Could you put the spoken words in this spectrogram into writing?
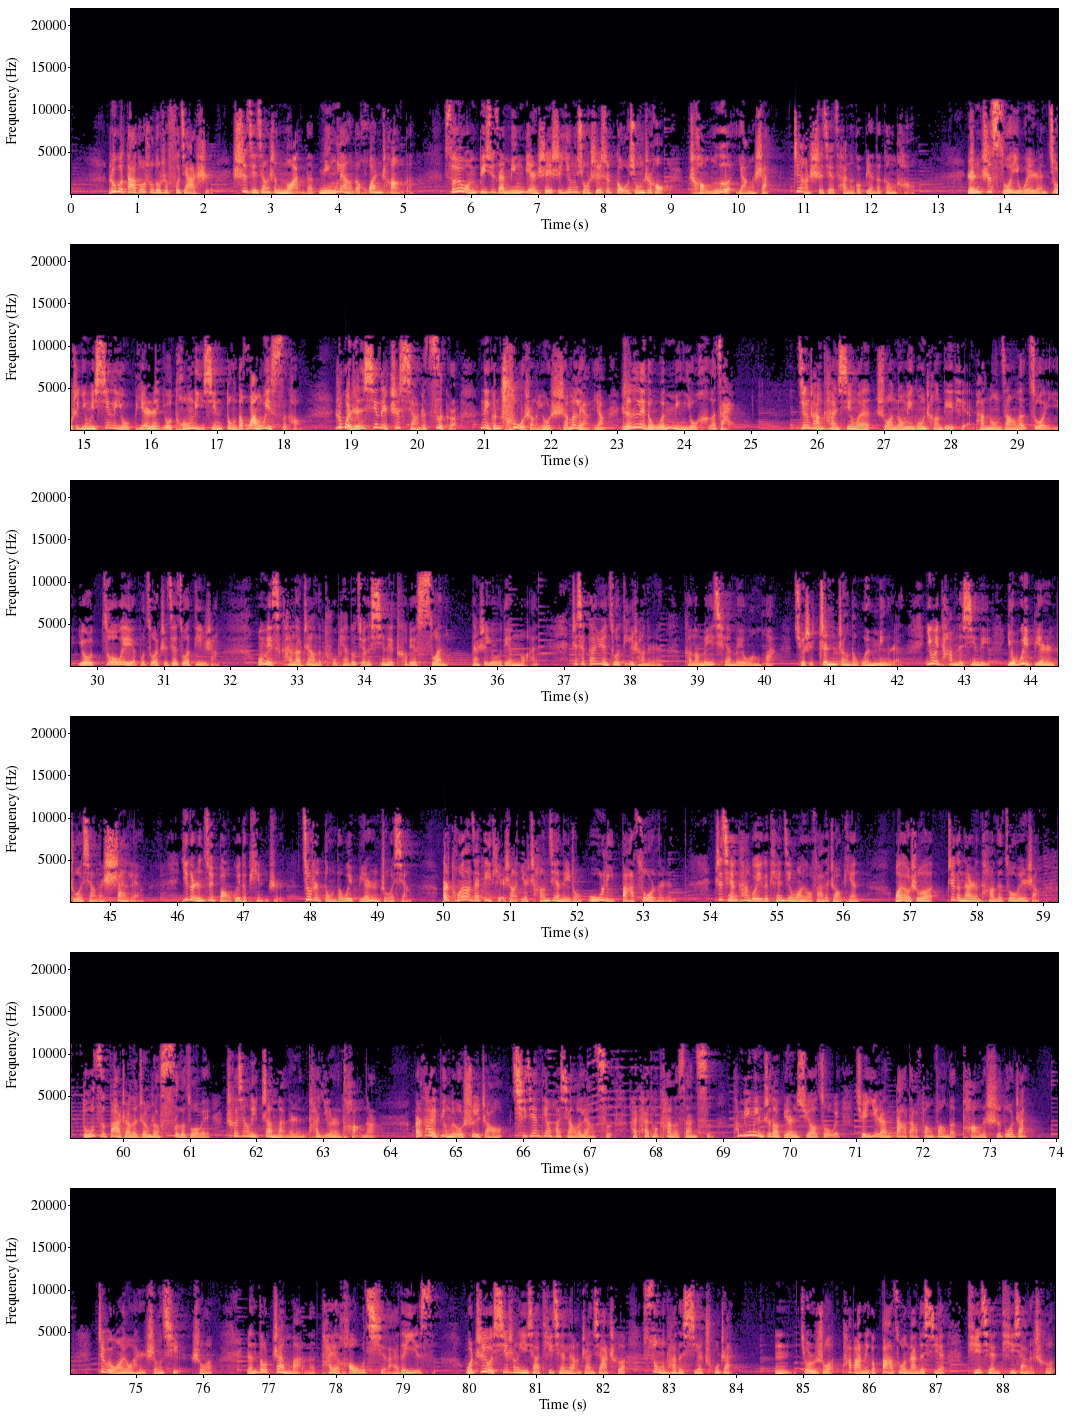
如果大多数都是副驾驶，世界将是暖的、明亮的、欢畅的。所以我们必须在明辨谁是英雄、谁是狗熊之后，惩恶扬善，这样世界才能够变得更好。人之所以为人，就是因为心里有别人，有同理心，懂得换位思考。如果人心里只想着自个儿，那跟畜生有什么两样？人类的文明又何在？经常看新闻说，农民工乘地铁怕弄脏了座椅，有座位也不坐，直接坐地上。我每次看到这样的图片，都觉得心里特别酸。但是有点暖，这些甘愿坐地上的人，可能没钱没文化，却是真正的文明人，因为他们的心里有为别人着想的善良。一个人最宝贵的品质，就是懂得为别人着想。而同样在地铁上，也常见那种无理霸座的人。之前看过一个天津网友发的照片，网友说，这个男人躺在座位上，独自霸占了整整四个座位，车厢里站满了人，他一个人躺那儿。而他也并没有睡着，期间电话响了两次，还抬头看了三次。他明明知道别人需要座位，却依然大大方方的躺了十多站。这位网友很生气，说：“人都站满了，他也毫无起来的意思。我只有牺牲一下，提前两站下车，送他的鞋出站。嗯，就是说他把那个霸座男的鞋提前踢下了车。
